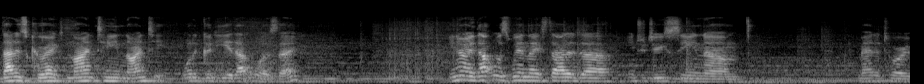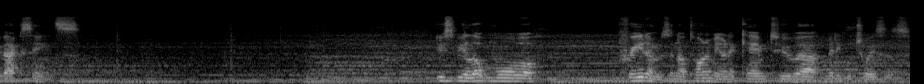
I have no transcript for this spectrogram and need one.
That is correct, 1990. What a good year that was, eh? You know, that was when they started uh, introducing um, mandatory vaccines. Used to be a lot more freedoms and autonomy when it came to uh, medical choices.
